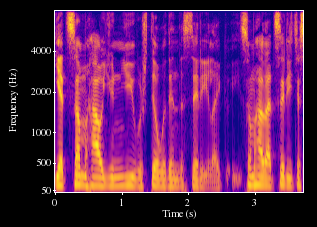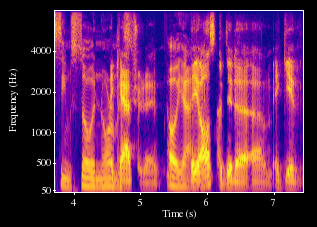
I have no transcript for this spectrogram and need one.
yet somehow you knew you were still within the city like somehow that city just seems so enormous. they captured it. oh yeah They yeah. also did a um, it gave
